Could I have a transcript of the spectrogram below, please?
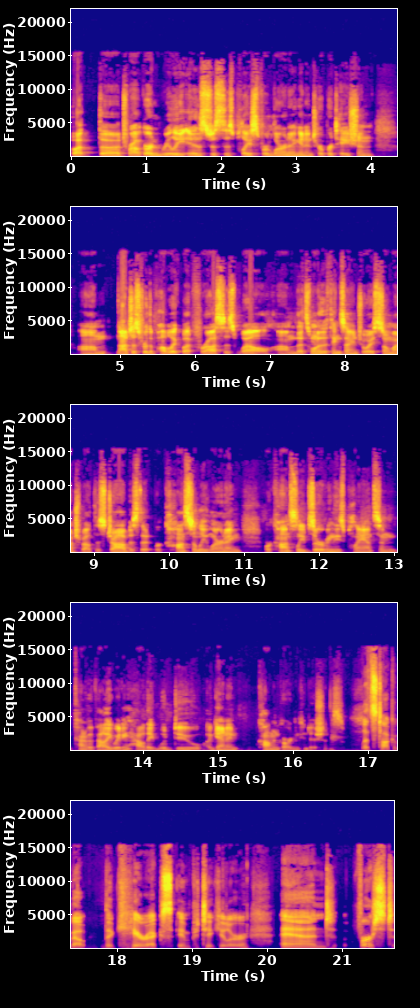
But the Trial Garden really is just this place for learning and interpretation um, not just for the public but for us as well. Um, that's one of the things i enjoy so much about this job is that we're constantly learning we're constantly observing these plants and kind of evaluating how they would do again in common garden conditions. Let's talk about the carex in particular and first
